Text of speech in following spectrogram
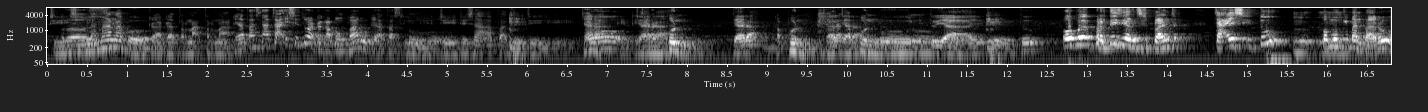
di Terus sebelah mana bu Udah ada ternak-ternak. Di atasnya Cais itu ada kampung baru di atas di, tuh. di desa apa di, di jarak, oh, di jarak jarak kebun. jarak Kebun, Oh, jarak, jarak kebun. kebun. Itu. itu ya itu itu oh ber- berarti yang di sebelah Cais itu pemukiman baru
